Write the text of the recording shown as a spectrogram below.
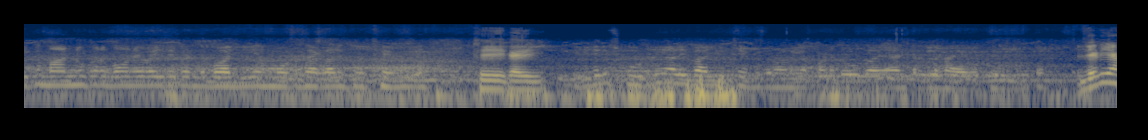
ਇੱਕ ਮਾਨੂਪੁਰ ਬੌਨੇ ਬਾਈ ਦੇ ਪਿੰਡ ਬਾਜੀ ਆ ਮੋਟਰਸਾਈਕਲ ਵਾਲੀ ਉੱਥੇ ਵੀ ਆ। ਠੀਕ ਹੈ ਜੀ। ਜਿਹੜੀ ਸਕੂਟਰੀ ਵਾਲੀ ਬਾਜੀ ਉੱਥੇ ਵੀ ਕਰਾਉਣੀ ਆਪਾਂ ਨੇ ਦੋ ਬਾਈ ਐਂਟਰ ਲਿਖਾਏ ਉੱਥੇ ਵੀ। ਜਿਹੜੀ ਆ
